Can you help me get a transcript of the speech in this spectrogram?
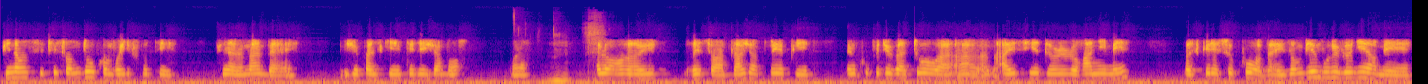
Puis non, c'était son dos qu'on voyait flotter. Finalement, ben, je pense qu'il était déjà mort. Voilà. Alors, euh, il est sur la plage après, et puis un couple du bateau a, a, a essayé de le ranimer parce que les secours, ben, ils ont bien voulu venir, mais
